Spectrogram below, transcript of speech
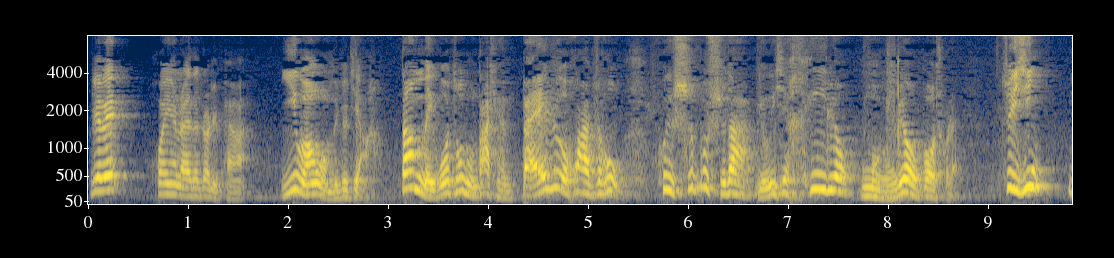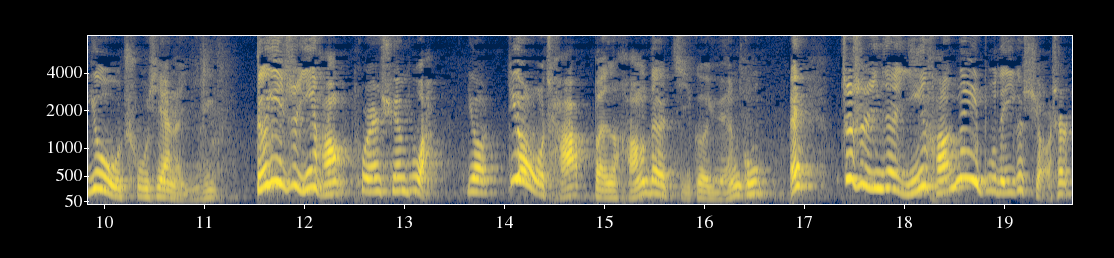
列位，欢迎来到这里拍案。以往我们就讲，当美国总统大选白热化之后，会时不时的有一些黑料、猛料爆出来。最近又出现了疑虑，德意志银行突然宣布啊，要调查本行的几个员工。哎，这是人家银行内部的一个小事儿，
